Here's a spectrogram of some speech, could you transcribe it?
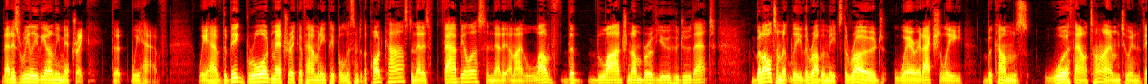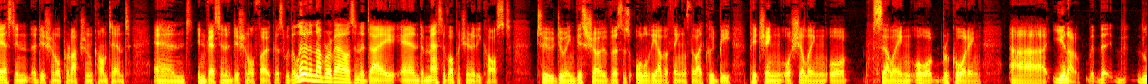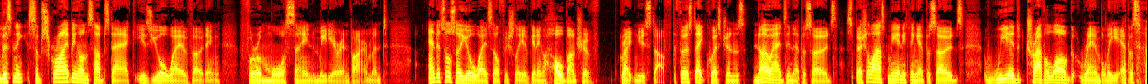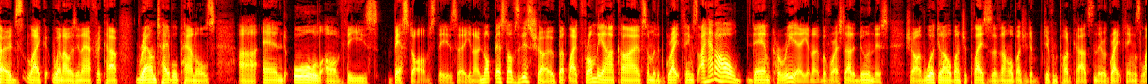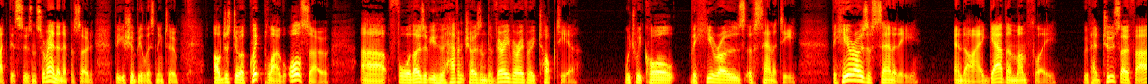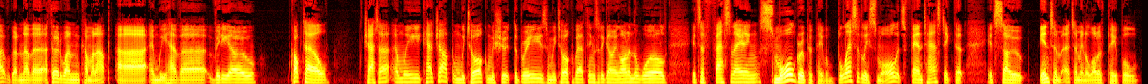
That is really the only metric that we have. We have the big broad metric of how many people listen to the podcast, and that is fabulous, and that and I love the large number of you who do that. But ultimately, the rubber meets the road where it actually becomes worth our time to invest in additional production content and invest in additional focus with a limited number of hours in a day and a massive opportunity cost to doing this show versus all of the other things that I could be pitching or shilling or selling or recording. Uh, you know, the, the, listening, subscribing on Substack is your way of voting for a more sane media environment. And it's also your way, selfishly, of getting a whole bunch of great new stuff. The first date questions, no ads in episodes, special Ask Me Anything episodes, weird travelogue rambly episodes like when I was in Africa, roundtable panels, uh, and all of these best ofs. These, uh, you know, not best ofs this show, but like from the archive, some of the great things. I had a whole damn career, you know, before I started doing this show. I've worked at a whole bunch of places, I've done a whole bunch of different podcasts, and there are great things like this Susan Sarandon episode that you should be listening to. I'll just do a quick plug also uh, for those of you who haven't chosen the very, very, very top tier, which we call the Heroes of Sanity. The Heroes of Sanity and I gather monthly We've had two so far. We've got another, a third one coming up, uh, and we have a video cocktail chatter, and we catch up and we talk and we shoot the breeze and we talk about things that are going on in the world. It's a fascinating small group of people, blessedly small. It's fantastic that it's so intimate. I mean, a lot of people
